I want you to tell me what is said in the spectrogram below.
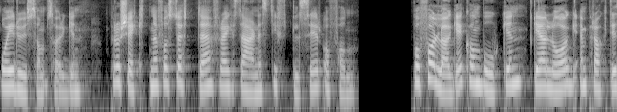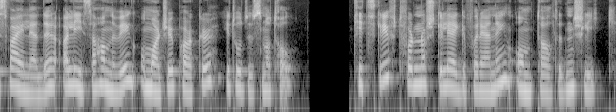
og i rusomsorgen. Prosjektene får støtte fra eksterne stiftelser og fond. På forlaget kom boken Dialog en praktisk veileder av Lisa Hannevig og Marjorie Parker i 2012. Tidsskrift for Den norske legeforening omtalte den slik.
